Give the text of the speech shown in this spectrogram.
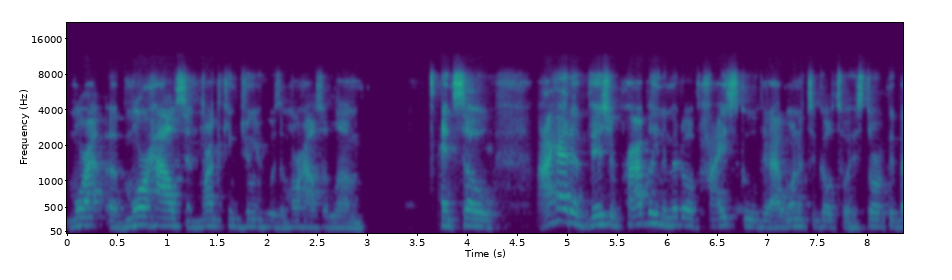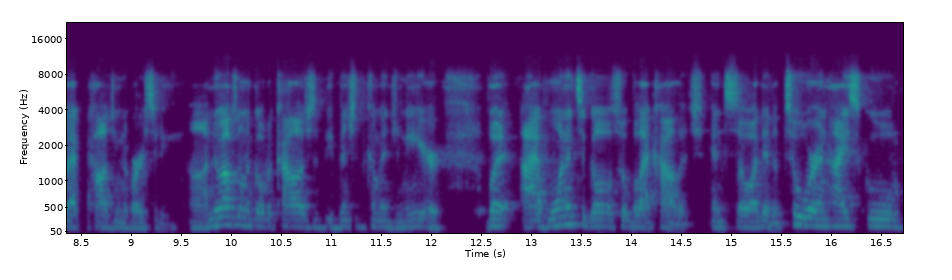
more of morehouse and martin luther king jr who was a morehouse alum and so I had a vision probably in the middle of high school that I wanted to go to a historically black college university. Uh, I knew I was going to go to college to eventually become an engineer, but I wanted to go to a black college. And so I did a tour in high school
